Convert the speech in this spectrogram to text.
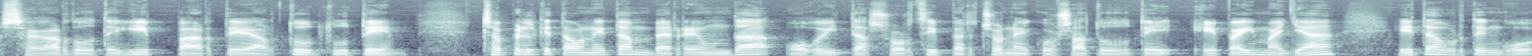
sagardotegi parte hartu dute. Txapelketa honetan berreunda hogeita sortzi pertsonek osatu dute epaimaia eta urtengo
